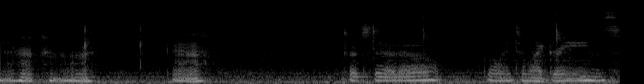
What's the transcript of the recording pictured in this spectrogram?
Uh-huh, I'm gonna kind of touch that out, go into my greens.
